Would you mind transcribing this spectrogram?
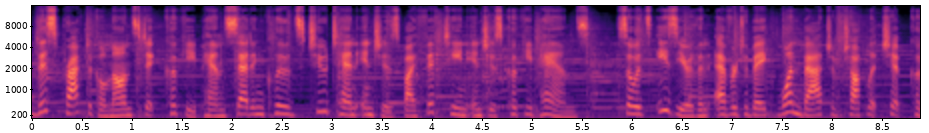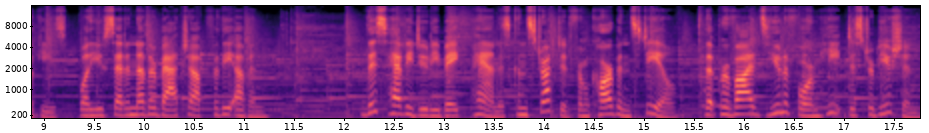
This practical non-stick cookie pan set includes two 10 inches by 15 inches cookie pans, so it's easier than ever to bake one batch of chocolate chip cookies while you set another batch up for the oven. This heavy-duty bake pan is constructed from carbon steel that provides uniform heat distribution,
